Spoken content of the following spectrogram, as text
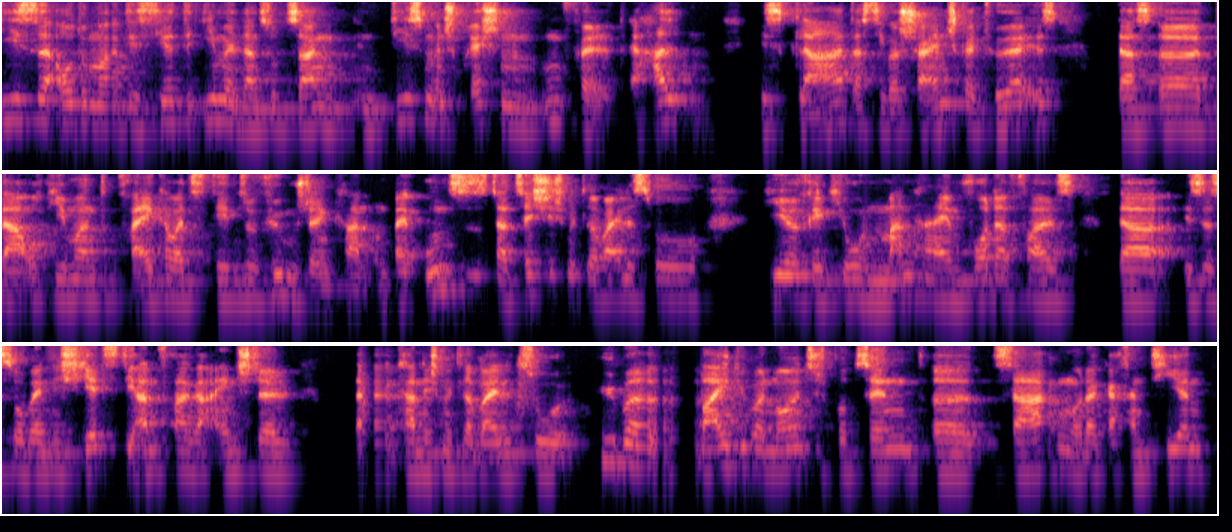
diese automatisierte E-Mail dann sozusagen in diesem entsprechenden Umfeld erhalten, ist klar, dass die Wahrscheinlichkeit höher ist, dass äh, da auch jemand freie Kapazitäten zur Verfügung stellen kann. Und bei uns ist es tatsächlich mittlerweile so, hier Region Mannheim, Vorderpfalz, da ist es so, wenn ich jetzt die Anfrage einstelle, da kann ich mittlerweile zu über, weit über 90 Prozent äh, sagen oder garantieren,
